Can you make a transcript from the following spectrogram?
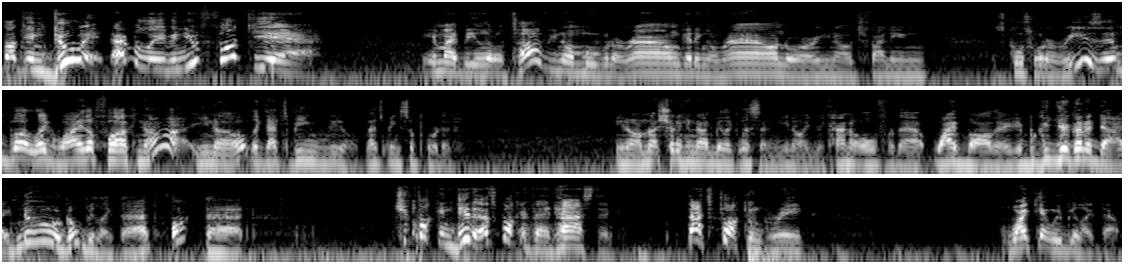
fucking do it! I believe in you. Fuck yeah!" It might be a little tough, you know, moving around, getting around, or you know, just finding schools for a reason. But like, why the fuck not? You know, like that's being real. That's being supportive. You know, I'm not shutting him down be like, listen, you know, you're kind of old for that. Why bother? You're, you're gonna die. No, don't be like that. Fuck that. She fucking did it. That's fucking fantastic. That's fucking great. Why can't we be like that?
